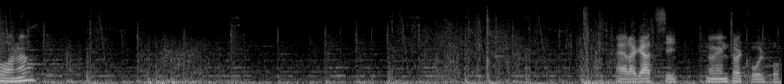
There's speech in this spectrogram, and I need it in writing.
Buona. Eh ragazzi, non entra il colpo.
